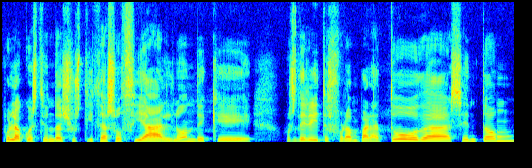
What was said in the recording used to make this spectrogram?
pola cuestión da xustiza social, non? De que os dereitos foran para todas, entón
